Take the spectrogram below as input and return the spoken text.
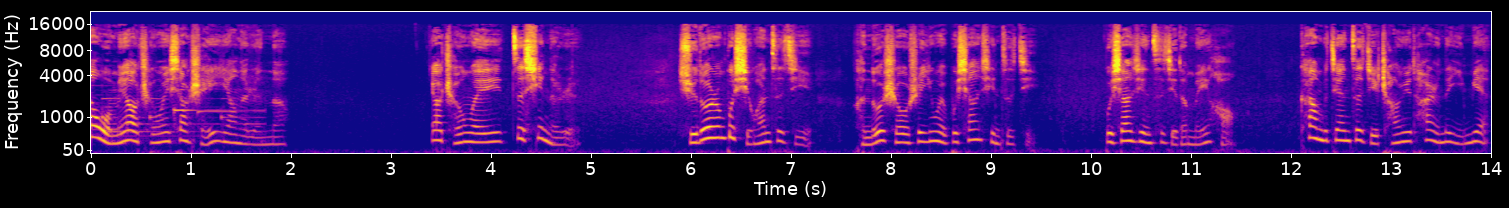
那我们要成为像谁一样的人呢？要成为自信的人。许多人不喜欢自己，很多时候是因为不相信自己，不相信自己的美好，看不见自己长于他人的一面，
